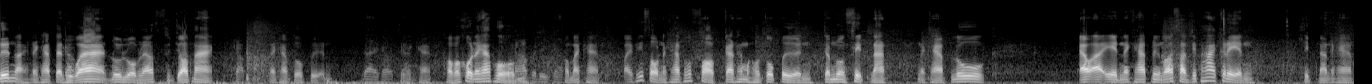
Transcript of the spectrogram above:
ลื่นหน่อยนะครับ แต่ถือว่าโดยรวมแล้วสุดยอดมากครับนะครับ ตัวปืน ได้ครับอาจารย์ นะครับขอบพระคุณนะครับผมครับสวัสดีครับ ขอบคุณมากครับไปพิสูจน์นะครับทดสอบการทำงานของตัวปืนจำนวน 10 นัดนะครับลูก LRN นะครับ135 เกรน 10 นัดนะครับ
